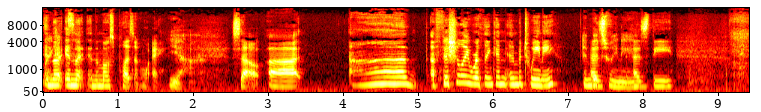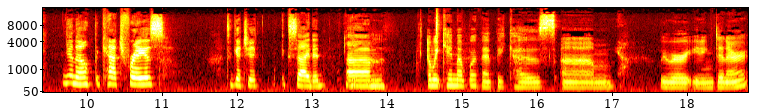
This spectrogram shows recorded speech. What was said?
in the in the in the most pleasant way. Yeah. So, uh, uh, officially, we're thinking in betweeny. In betweeny. as the, you know, the catchphrase to get you excited. Um, And we came up with it because um, Yeah. we were eating dinner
